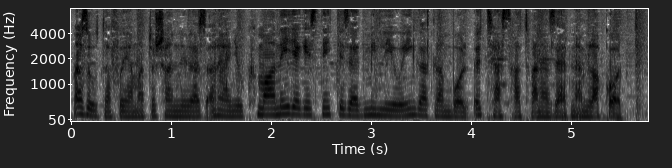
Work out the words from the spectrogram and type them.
azóta folyamatosan nő az arányuk. Ma 4,4 millió ingatlanból 560 ezer nem lakott.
